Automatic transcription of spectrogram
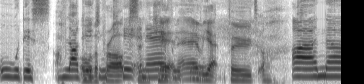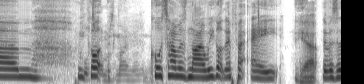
all this luggage all the and props kit and, and, kit everything. and every yeah, food. Oh, And um, we Call got time was nine, wasn't it? call time was nine. We got there for eight. yeah. There was a,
